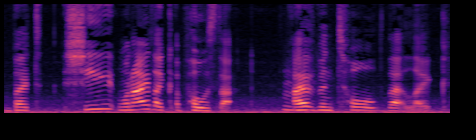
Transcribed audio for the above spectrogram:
But she, when I like oppose that, mm-hmm. I've been told that like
